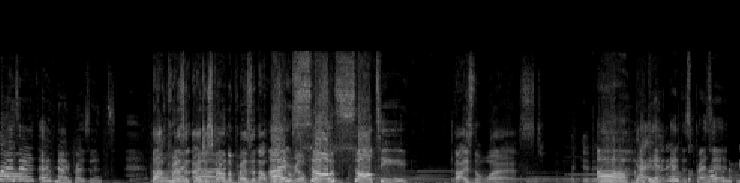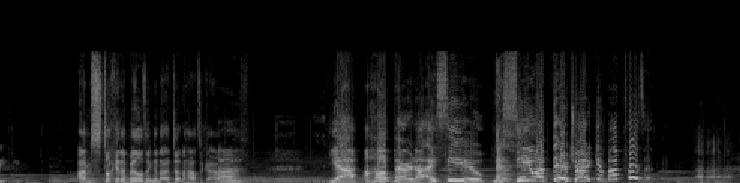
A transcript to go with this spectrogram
presents. I have nine presents. That Oh present, I just found a present that wasn't I'm a real so present. salty. That is the worst. I did it. Oh, Yeah, I can't get this That's what happened present. To me. I'm stuck in a building and I don't know how to get out. Uh, yeah, uh huh, Peridot. I see you. I see you up there trying to get my present.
